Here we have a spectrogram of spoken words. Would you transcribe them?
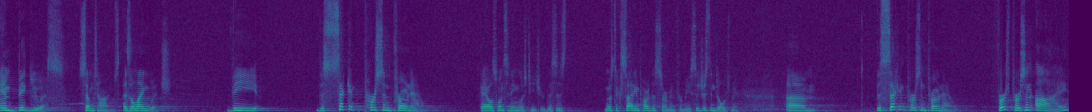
ambiguous sometimes as a language. The, the second person pronoun. Okay, I was once an English teacher. This is the most exciting part of the sermon for me, so just indulge me. Um, the second person pronoun. First person, I.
